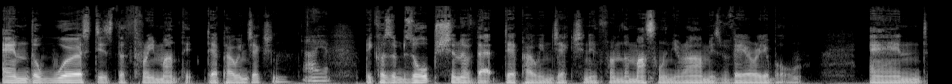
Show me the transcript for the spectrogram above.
And the worst is the three month depot injection Oh, yeah. because absorption of that depot injection from the muscle in your arm is variable, and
